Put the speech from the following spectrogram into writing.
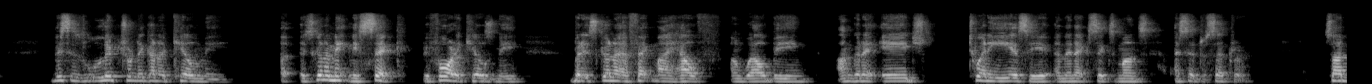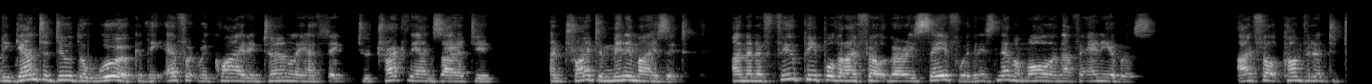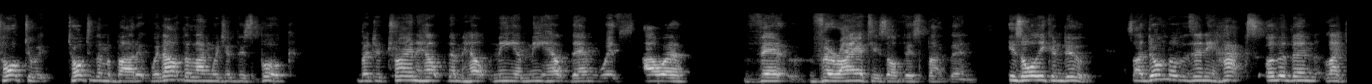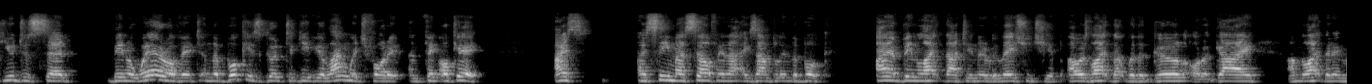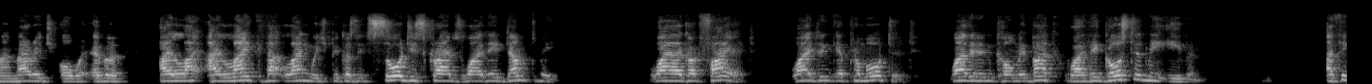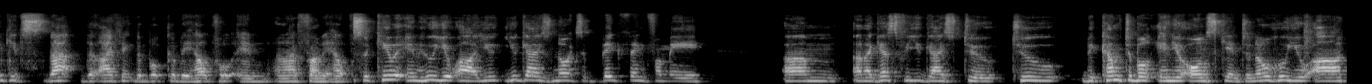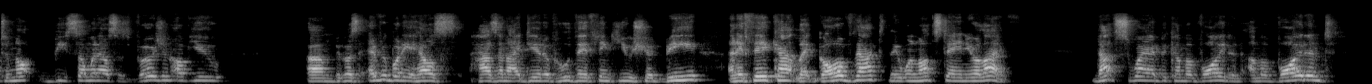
this is literally going to kill me. Uh, It's going to make me sick before it kills me, but it's going to affect my health and well-being. I'm going to age 20 years here and the next six months, etc., etc. So I began to do the work, the effort required internally, I think, to track the anxiety and try to minimize it. And then a few people that I felt very safe with, and it's never more than that for any of us. I felt confident to talk to it, talk to them about it without the language of this book, but to try and help them help me and me help them with our va- varieties of this back then is all you can do. So I don't know if there's any hacks other than, like you just said, being aware of it. And the book is good to give you language for it and think, okay, I, I see myself in that example in the book. I have been like that in a relationship. I was like that with a girl or a guy. I'm like that in my marriage or whatever. I like I like that language because it so describes why they dumped me, why I got fired, why I didn't get promoted, why they didn't call me back, why they ghosted me even. I think it's that that I think the book could be helpful in, and I found it helpful. Secure in who you are. You you guys know it's a big thing for me, um, and I guess for you guys to to be comfortable in your own skin, to know who you are, to not be someone else's version of you, um, because everybody else has an idea of who they think you should be, and if they can't let go of that, they will not stay in your life. That's why I become avoidant. I'm avoidant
